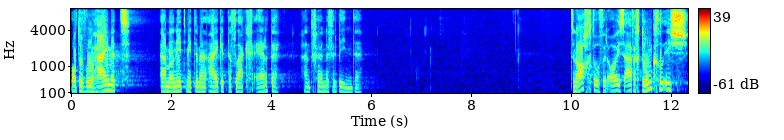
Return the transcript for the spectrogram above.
oder wo Heimat einmal nicht mit einem eigenen Fleck Erde haben können verbinden. Die Nacht, die für uns einfach dunkel ist,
